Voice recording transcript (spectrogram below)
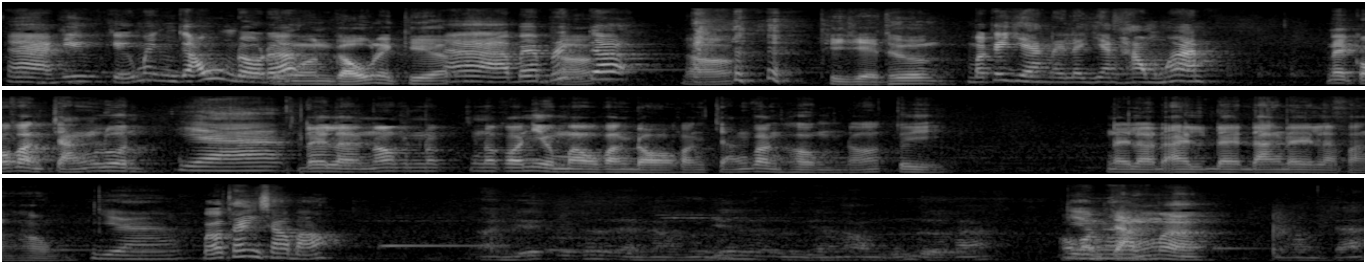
À kiểu kiểu mấy con gấu đồ đó. Đúng con gấu này kia. À be brick Đó. đó. Đó. Thì dễ thương. Mà cái vàng này là vàng hồng hả anh? Này có vàng trắng luôn. Dạ. Đây là nó nó nó có nhiều màu vàng đỏ vàng trắng vàng hồng đó tùy. Đây là đây, đây đang đây là vàng hồng. Dạ. Bảo thấy sao bảo? Anh biết cái đàn hồng với đàn hồng cũng được hả có Vàng vàng trắng mà. Hồng trắng.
